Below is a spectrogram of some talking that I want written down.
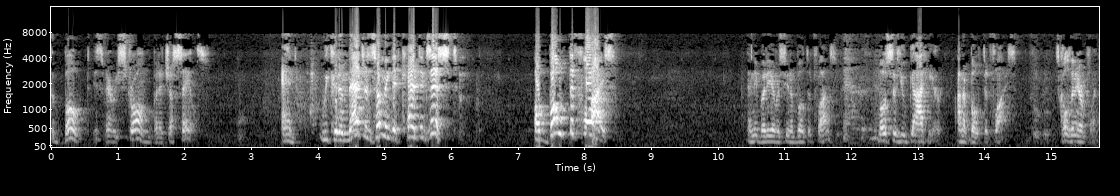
The boat is very strong, but it just sails. And we could imagine something that can't exist. A boat that flies. Anybody ever seen a boat that flies? Most of you got here on a boat that flies. It's called an airplane.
